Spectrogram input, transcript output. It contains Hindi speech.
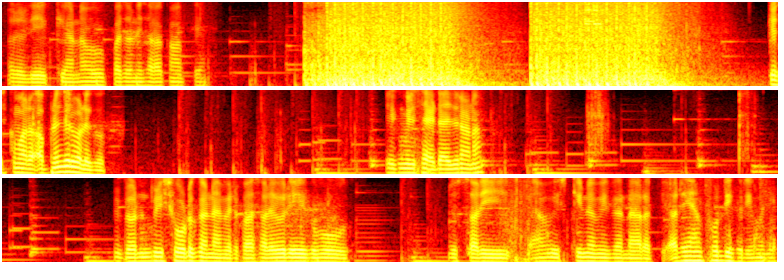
अरे देख के आना, वो पता नहीं साला कहाँ पे किसको मारा अपने घर वाले को? एक मेरी साइड इधर आना। गन भी शॉर्ट गन है मेरे पास, अरे और एक वो जो सारी नवी गन आ रखी अरे एम फोर दिख रही है मुझे।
